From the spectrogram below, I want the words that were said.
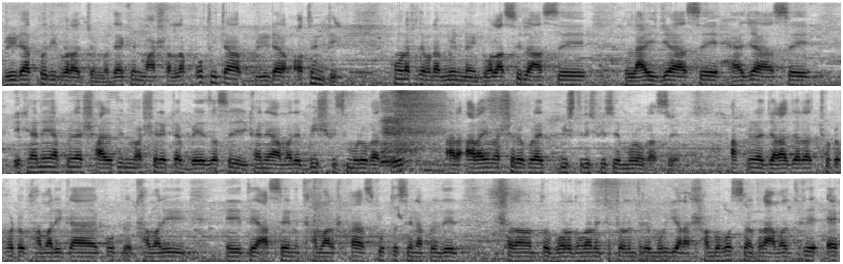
ব্রিডার তৈরি করার জন্য। দেখেন মার্শাল্লাহ প্রতিটা ব্রিডার অথেন্টিক কোনোটার সাথে আমরা মিল নেই। গলাশিলা আছে, লাইজা আছে হ্যাজা আছে এখানে আপনারা সাড়ে তিন মাসের একটা বেজ আছে, এখানে আমাদের বিশ পিস মোরগ আছে আর আড়াই মাসেরও প্রায় বিশ ত্রিশ পিসের মোরগ আছে। আপনারা যারা যারা ছোটোখাটো খামারি খামারি এতে আসেন খামার কাজ করতেছেন, আপনাদের সাধারণত বড় ধরনের চট্টগ্রাম থেকে মুরগি আনা সম্ভব হচ্ছে না, তারা আমাদের থেকে এক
